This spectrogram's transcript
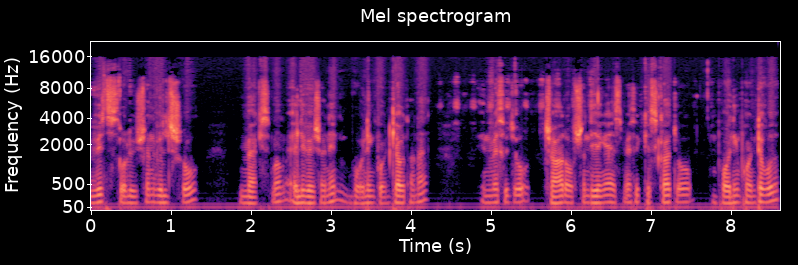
Which solution will show maximum elevation in boiling point क्या बताना है? इनमें से जो चार ऑप्शन दिए गए हैं, इसमें से किसका जो बॉइलिंग पॉइंट है, वो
